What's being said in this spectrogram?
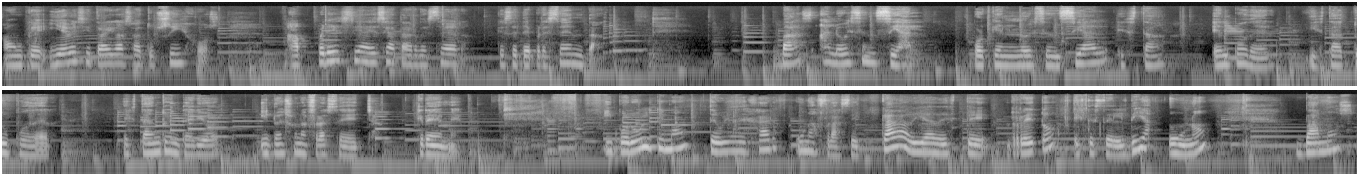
aunque lleves y traigas a tus hijos, aprecia ese atardecer que se te presenta. Vas a lo esencial, porque en lo esencial está el poder y está tu poder, está en tu interior y no es una frase hecha, créeme. Y por último, te voy a dejar una frase. Cada día de este reto, este es el día 1, vamos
